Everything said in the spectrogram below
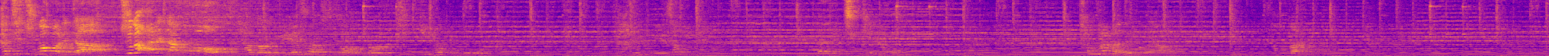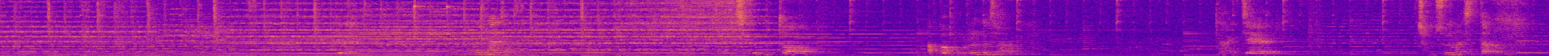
같이 죽어버리자. 지키려고. 나를 위해서? 나를 지키려고? 선물 받을 거야. 아빠랑 나. 그래. 끝내자. 난 지금부터 아빠 모르는 사람이야. 나 이제 점수만 씻다 가면 돼.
